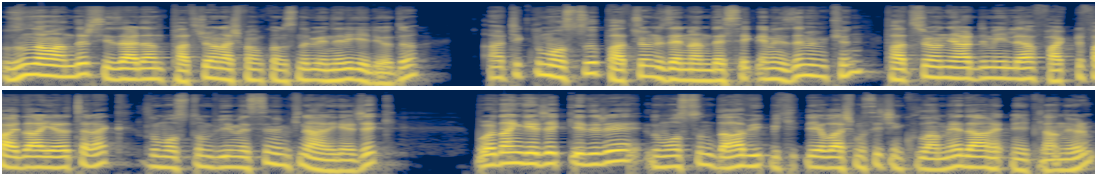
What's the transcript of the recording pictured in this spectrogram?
Uzun zamandır sizlerden Patreon açmam konusunda bir öneri geliyordu. Artık Lumos'u Patreon üzerinden desteklemeniz de mümkün. Patreon yardımıyla farklı faydalar yaratarak Lumos'un büyümesi mümkün hale gelecek. Buradan gelecek geliri Lumos'un daha büyük bir kitleye ulaşması için kullanmaya devam etmeyi planlıyorum.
